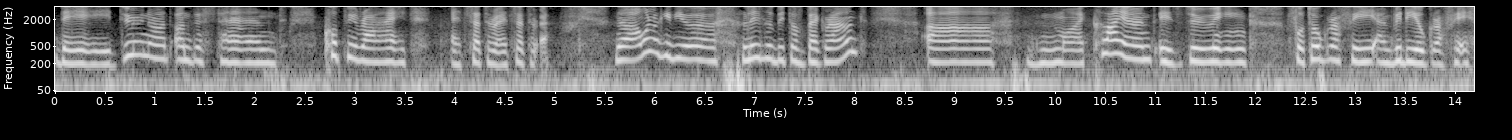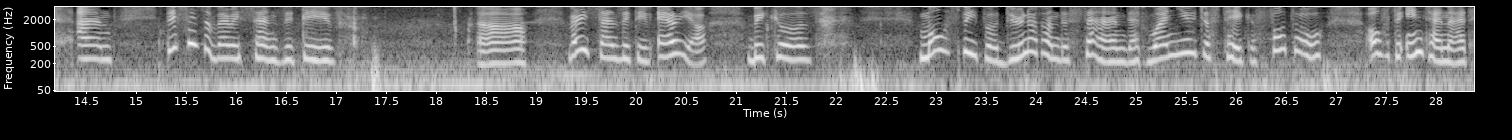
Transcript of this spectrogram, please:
They do not understand copyright etc etc now i want to give you a little bit of background. Uh, my client is doing photography and videography and this is a very sensitive uh, very sensitive area because most people do not understand that when you just take a photo of the internet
